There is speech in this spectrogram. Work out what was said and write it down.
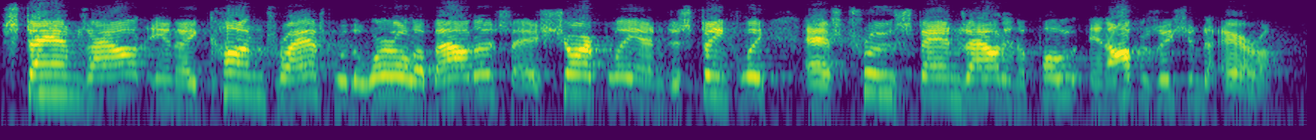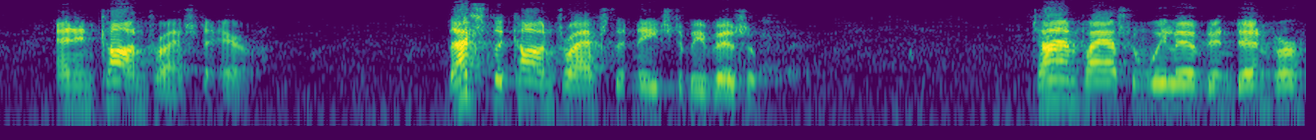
stands out in a contrast with the world about us as sharply and distinctly as truth stands out in, oppo- in opposition to error and in contrast to error. That's the contrast that needs to be visible. Time passed when we lived in Denver.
